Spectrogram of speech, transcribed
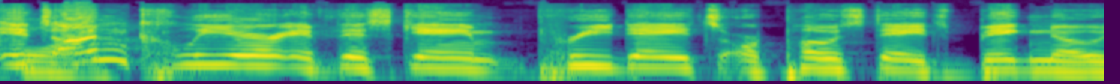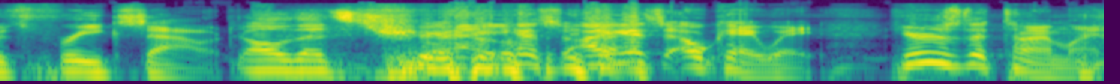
it's unclear if this game predates or postdates Big Nose Freaks Out. Oh, that's true. I guess. I guess. Okay, wait. Here's the timeline.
